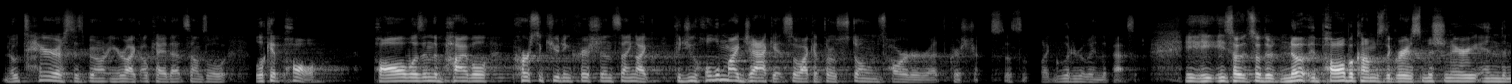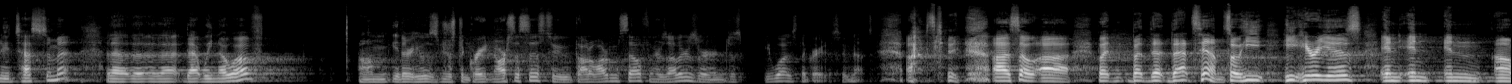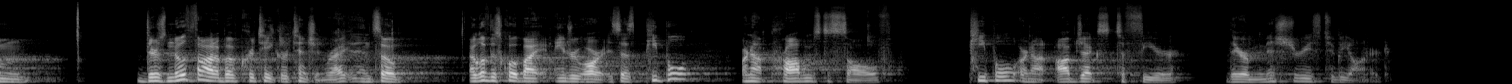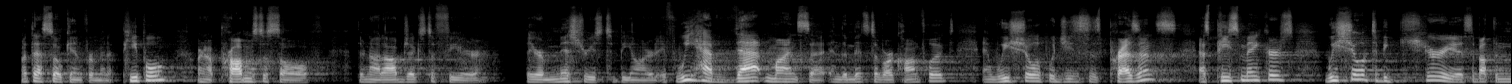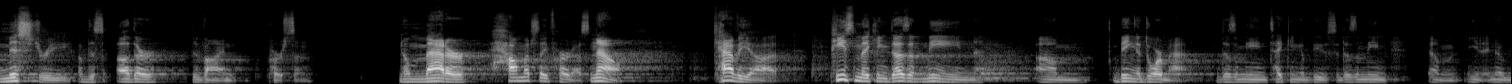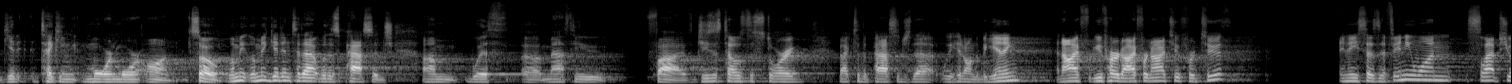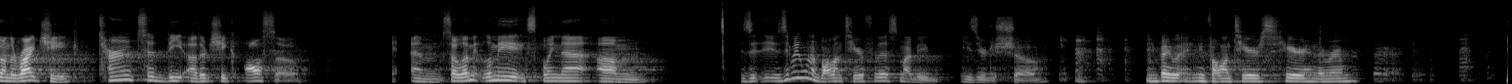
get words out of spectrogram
No terrorist is beyond, you're like, okay, that sounds a little. Look at Paul. Paul was in the Bible persecuting Christians, saying, like, could you hold my jacket so I could throw stones harder at Christians? That's like literally in the passage. He, he, so so no, Paul becomes the greatest missionary in the New Testament that, that, that we know of. Um, either he was just a great narcissist who thought a lot of himself, and there's others, or just he was the greatest. Who knows? I'm just kidding. Uh, so, uh, but but that, that's him. So he he here he is, and and and um, there's no thought above critique or tension, right? And so I love this quote by Andrew Art. It says, People are not problems to solve, people are not objects to fear, they are mysteries to be honored. Let that soak in for a minute. People are not problems to solve, they're not objects to fear, they are mysteries to be honored. If we have that mindset in the midst of our conflict and we show up with Jesus' presence as peacemakers, we show up to be curious about the mystery of this other divine person, no matter how much they've hurt us. Now, caveat peacemaking doesn't mean um, being a doormat, it doesn't mean taking abuse, it doesn't mean um, you know, get, taking more and more on. So let me, let me get into that with this passage um, with uh, Matthew 5. Jesus tells the story, back to the passage that we hit on the beginning. And you've heard eye for an eye, tooth for a tooth. And he says, if anyone slaps you on the right cheek, turn to the other cheek also. Um, so let me, let me explain that. Um, is it, anybody want to volunteer for this? Might be easier to show. Anybody, any volunteers here in the room?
